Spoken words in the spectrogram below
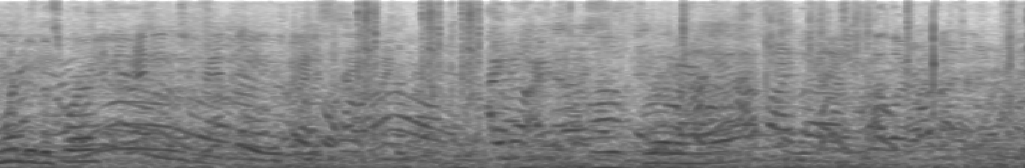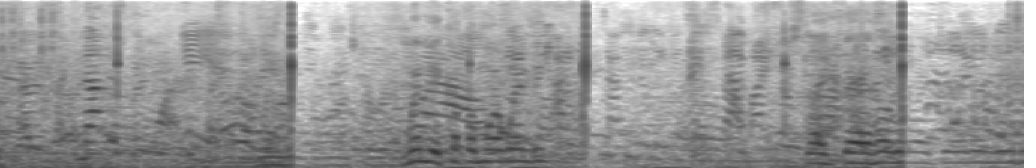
And Wendy this way. Straight ahead. Wendy, a couple more, Wendy. Just like that. Hold it right there, Wendy.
